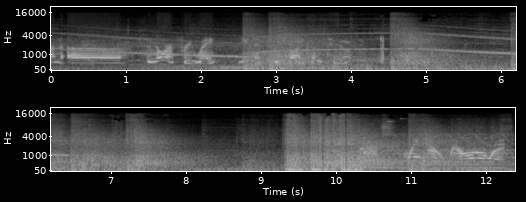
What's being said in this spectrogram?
on uh, Senora Freeway. Units respond code 2. We're on our way.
